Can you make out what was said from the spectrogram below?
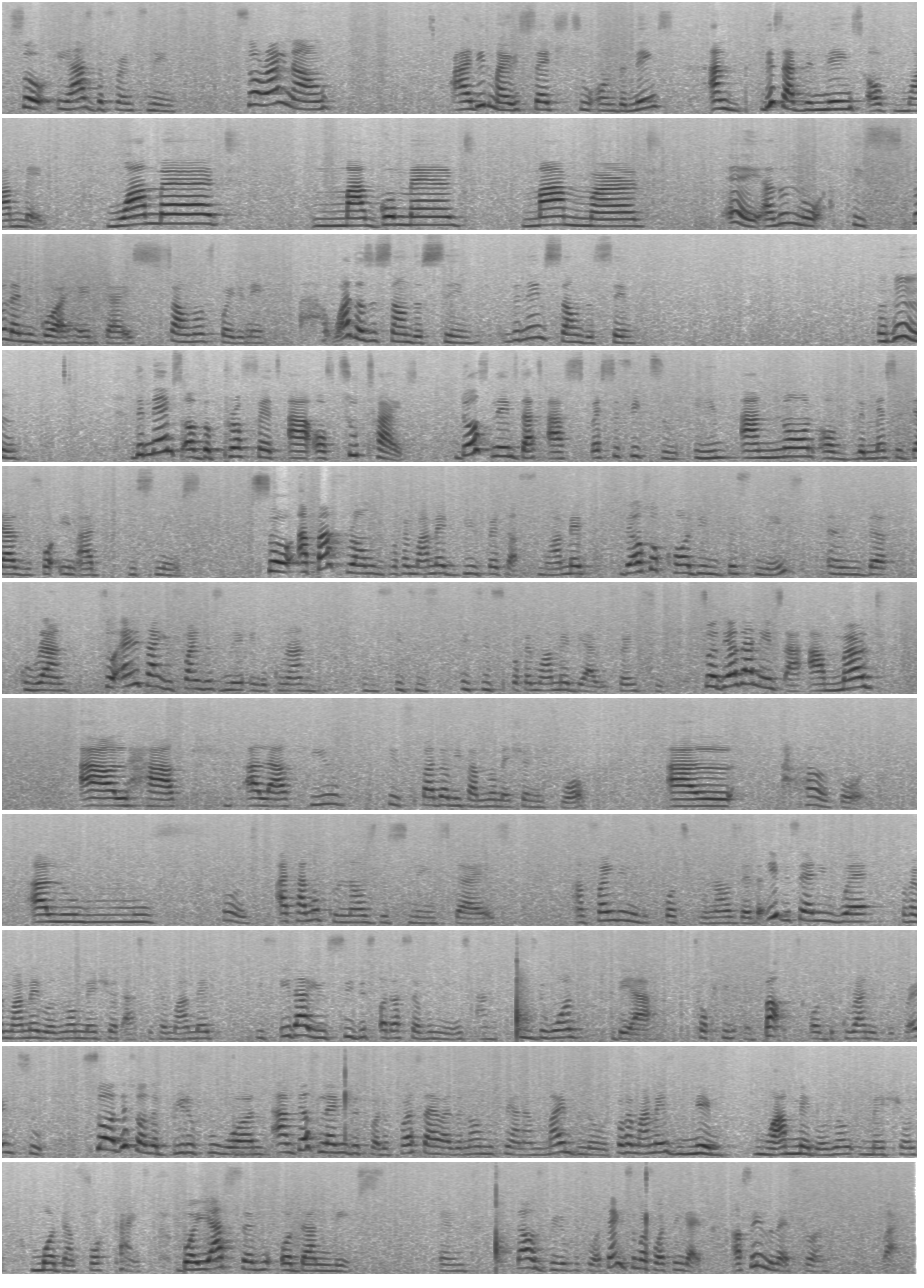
So he has different names. So right now, I did my research too on the names, and these are the names of Muhammad. Muhammad, Magomed, Mahmud. Hey, I don't know. Please don't let me go ahead, guys. So I'll not spoil the name. Why does it sound the same? The names sound the same. Mm-hmm. The names of the prophets are of two types those names that are specific to him and none of the messengers before him had these names. So apart from Prophet Muhammad being referred as Muhammad, they also called him these names in the Quran. So anytime you find this name in the Quran, it is it is Prophet Muhammad they are referring to. So the other names are Ahmad, Al-Haq, Al-Aqib, please pardon me if I'm not mentioning it well. Al oh God. Alumuf. Oh, I cannot pronounce these names, guys. I'm finding it difficult to pronounce that. If you say anywhere Prophet Muhammad was not mentioned as Prophet Muhammad, it's either you see these other seven names and the one they are talking about or the Quran is referring to. So this was a beautiful one. I'm just learning this for the first time as a non-Muslim and I'm mind blown. Prophet Muhammad's name, Muhammad, was not mentioned more than four times. But he has seven other names. And that was beautiful too. Thank you so much for watching guys. I'll see you in the next one. Bye.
